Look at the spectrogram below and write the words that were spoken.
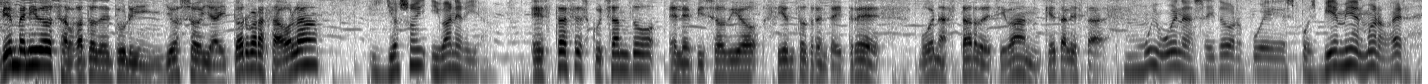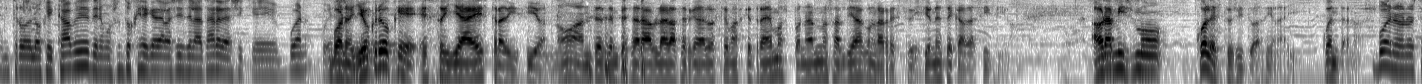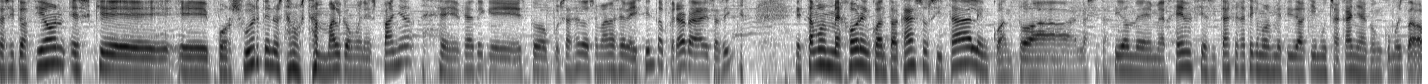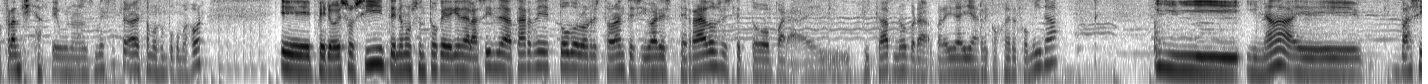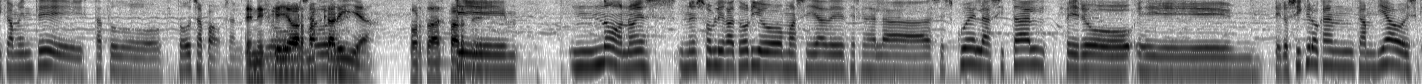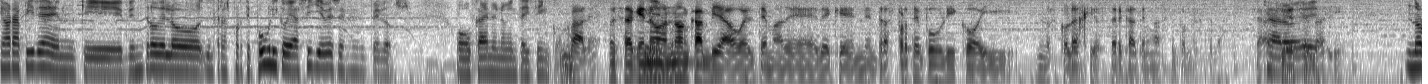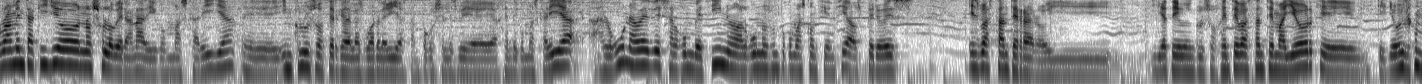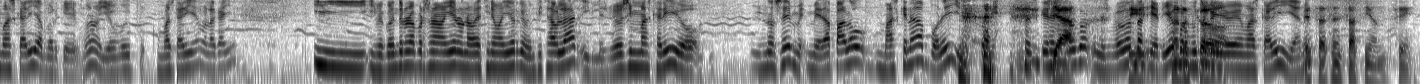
Bienvenidos al Gato de Turín. Yo soy Aitor Brazaola. Y yo soy Iván Eguía. Estás escuchando el episodio 133. Buenas tardes, Iván. ¿Qué tal estás? Muy buenas, Aitor. Pues, pues bien, bien. Bueno, a ver, dentro de lo que cabe, tenemos un toque de queda a las 6 de la tarde, así que bueno. Pues, bueno, yo creo que esto ya es tradición, ¿no? Antes de empezar a hablar acerca de los temas que traemos, ponernos al día con las restricciones de cada sitio. Ahora mismo, ¿cuál es tu situación allí? Cuéntanos. Bueno, nuestra situación es que eh, por suerte no estamos tan mal como en España. Eh, fíjate que esto pues hace dos semanas era distinto, pero ahora es así. Estamos mejor en cuanto a casos y tal, en cuanto a la situación de emergencias y tal. Fíjate que hemos metido aquí mucha caña con cómo estaba Francia hace unos meses, pero ahora estamos un poco mejor. Eh, pero eso sí, tenemos un toque de queda a las 6 de la tarde, todos los restaurantes y bares cerrados, excepto para el pick-up, ¿no? Para, ir ahí a recoger comida. Y, y nada, eh, básicamente está todo, todo chapado. ¿Tenéis que llevar mascarilla por todas partes? Eh, no, no es, no es obligatorio más allá de cerca de las escuelas y tal, pero, eh, pero sí que lo que han cambiado es que ahora piden que dentro de lo, del transporte público y así lleves FFP2 o KN95. Vale, o sea que no, no han cambiado el tema de, que en el transporte público y en los colegios cerca tengas que ponértelo. O sea, sigue siendo así. Normalmente aquí yo no suelo ver a nadie con mascarilla, eh, incluso cerca de las guarderías tampoco se les ve a gente con mascarilla. Alguna vez ves algún vecino, algunos un poco más concienciados, pero es, es bastante raro y, ya te digo, incluso gente bastante mayor que, que, yo voy con mascarilla, porque bueno, yo voy con mascarilla por la calle y, me encuentro una persona mayor, una vecina mayor que me empieza a hablar y les veo sin mascarilla y digo, no sé, me, da palo más que nada por ellos. es que les, puedo, les puedo contagiar yo por mucho que lleve mascarilla, ¿no? Esa sensación, sí.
